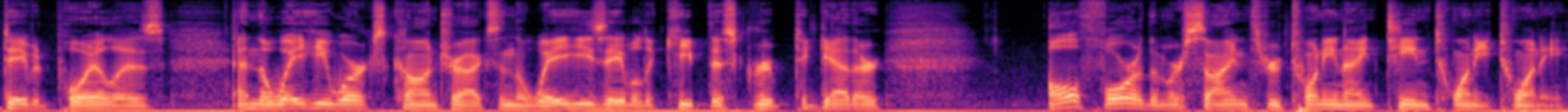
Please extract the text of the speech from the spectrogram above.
David Poile is, and the way he works contracts, and the way he's able to keep this group together. All four of them are signed through 2019, 2020.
